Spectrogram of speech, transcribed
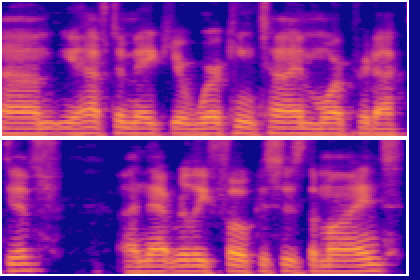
Um, you have to make your working time more productive, and that really focuses the mind.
